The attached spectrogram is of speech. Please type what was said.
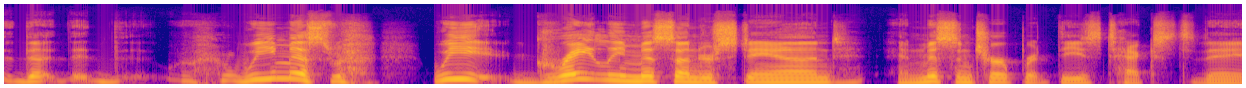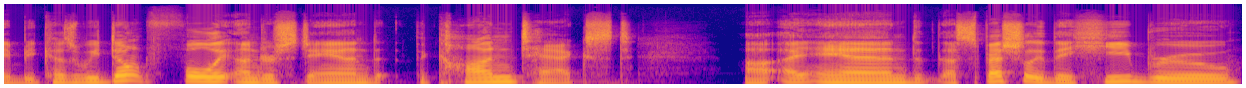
the, the, we miss we greatly misunderstand and misinterpret these texts today because we don't fully understand the context uh, and especially the Hebrew,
